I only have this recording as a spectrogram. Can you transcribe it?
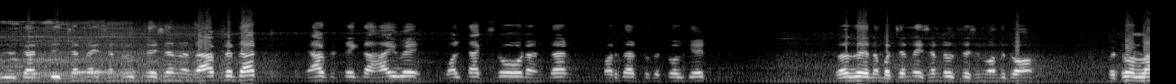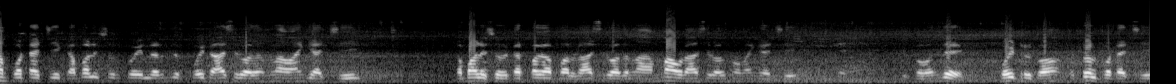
You can see Chennai Central Station, and after that, you have to take the highway, Valtax Road, and then further to the toll gate. அதாவது நம்ம சென்னை சென்ட்ரல் ஸ்டேஷன் வந்துட்டோம் பெட்ரோல்லாம் போட்டாச்சு கபாலீஸ்வரர் கோயிலேருந்து போயிட்டு ஆசீர்வாதம்லாம் வாங்கியாச்சு கபாலீஸ்வரர் கற்பகாப்பாலோட ஆசீர்வாதம்லாம் அம்மாவோட ஆசீர்வாதமும் வாங்கியாச்சு. இப்போ வந்து போயிட்டுருக்கோம். பெட்ரோல் போட்டாச்சு.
